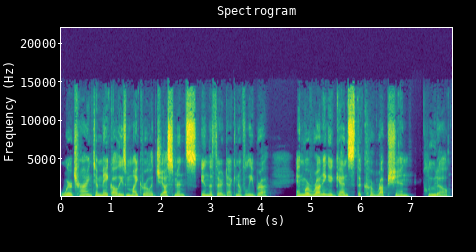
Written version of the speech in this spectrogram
we're trying to make all these micro adjustments in the third decan of Libra, and we're running against the corruption, Pluto,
